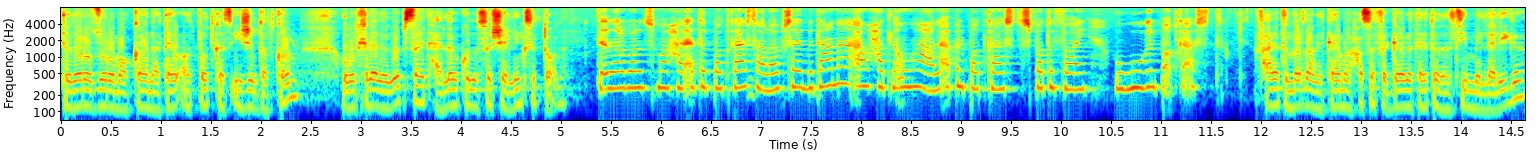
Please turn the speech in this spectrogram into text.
تقدروا تزوروا موقعنا timeoutpodcastegypt.com ومن خلال ال website هتلاقوا كل ال social links بتوعنا. تقدروا برضه تسمعوا حلقات البودكاست على ال website بتاعنا أو هتلاقوها على Apple Podcasts Spotify و Google Podcasts في حلقة النهارده هنتكلم عن حصل في الجولة 33 من La Liga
